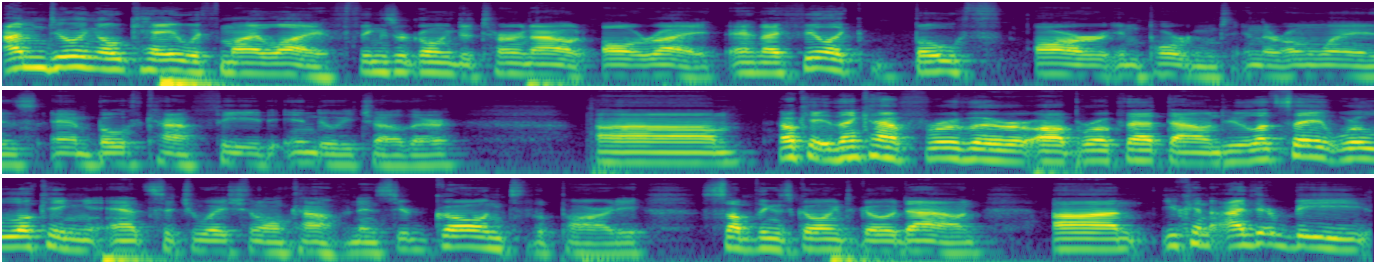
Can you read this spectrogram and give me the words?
I'm doing okay with my life. Things are going to turn out all right. And I feel like both are important in their own ways and both kind of feed into each other. Um, okay, then kind of further uh, broke that down to let's say we're looking at situational confidence. You're going to the party, something's going to go down. Um, you can either be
